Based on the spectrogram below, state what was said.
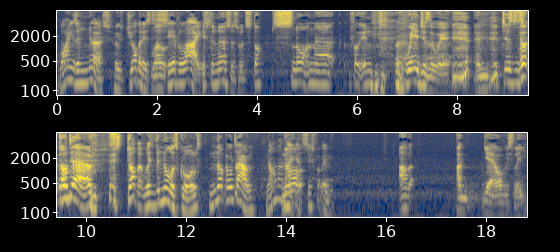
Why is a nurse whose job it is to Well, save lives? If the nurses would stop snorting their fucking wages away and just knuckle Stop. down. Stop it with the nose gold. Knuckle down. No, man, No. like, it's just fucking. I, I, yeah, obviously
